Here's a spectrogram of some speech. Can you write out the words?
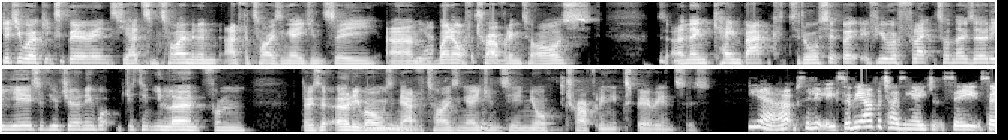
did your work experience, you had some time in an advertising agency, um, went off traveling to Oz. And then came back to Dorset. But if you reflect on those early years of your journey, what do you think you learned from those early roles mm. in the mm. advertising agency and your traveling experiences? Yeah, absolutely. So the advertising agency, so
